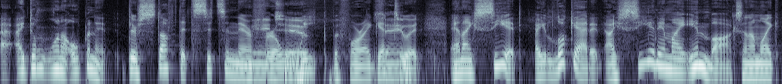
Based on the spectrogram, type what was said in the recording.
I don't want to open it. There's stuff that sits in there Me for a too. week before I get to it, and I see it. I look at it. I see it in my inbox, and I'm like,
